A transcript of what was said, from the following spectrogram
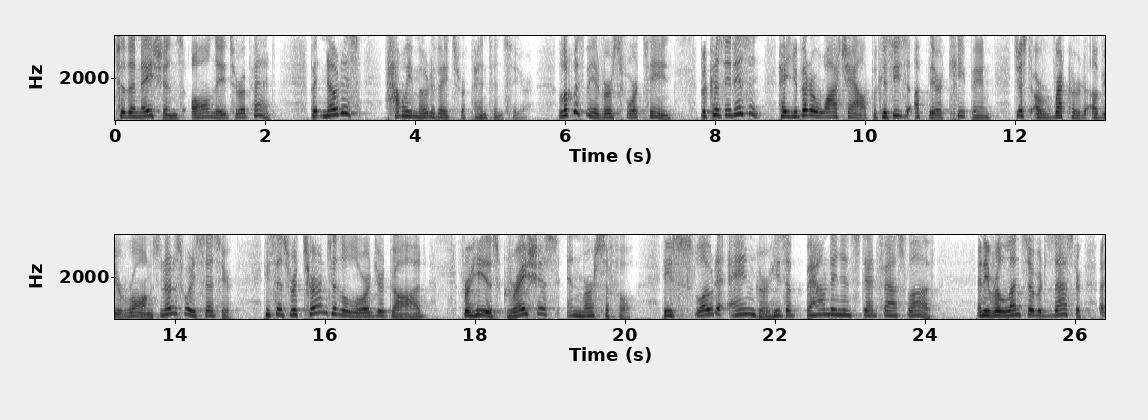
to the nations. All need to repent. But notice how he motivates repentance here. Look with me at verse 14. Because it isn't, hey, you better watch out, because he's up there keeping just a record of your wrongs. Notice what he says here. He says, Return to the Lord your God for he is gracious and merciful. He's slow to anger. He's abounding in steadfast love. And he relents over disaster. Uh,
